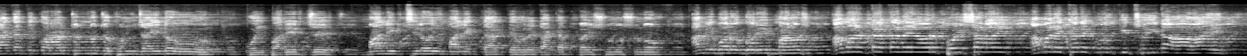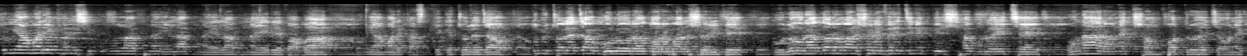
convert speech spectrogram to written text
ডাকাতি করার জন্য যখন যাইলো, ওই বাড়ির যে মালিক ছিল, ওই মালিক ডাক দিয়ে বলে, ডাকাত ভাই, শুনো শুনো, আমি বড় গরিব মানুষ, আমার টাকা নেই, আমার পয়সা নাই, আমার এখানে কোনো কিছুই নাই। তুমি আমার এখানে সে কোনো লাভ নাই লাভ নাই লাভ নাই রে বাবা। তুমি আমার কাছ থেকে চলে যাও, তুমি চলে যাও গুলোরা দরবার শরীফে। গুলোরা দরবার শরীফের যিনি পেশাব রয়েছে, ওনার অনেক সম্পদ রয়েছে, অনেক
